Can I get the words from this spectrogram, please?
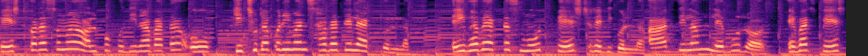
পেস্ট করার সময় অল্প পুদিনা পাতা ও কিছুটা পরিমাণ সাদা তেল অ্যাড করলাম। এইভাবে একটা স্মুথ পেস্ট রেডি করলাম। আর দিলাম লেবুর রস। এবার পেস্ট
